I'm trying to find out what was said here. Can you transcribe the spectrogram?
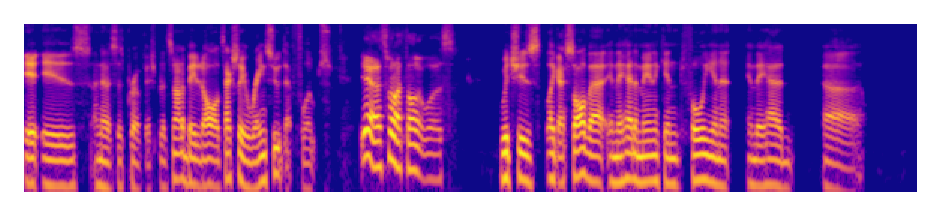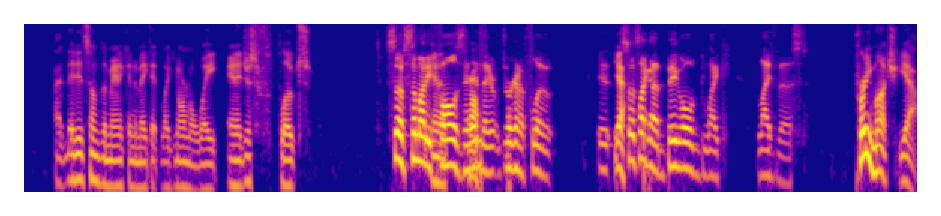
It is I know it says Profish, but it's not a bait at all. It's actually a rain suit that floats Yeah, that's what I thought it was. which is like I saw that and they had a mannequin fully in it and they had uh they did something to the mannequin to make it like normal weight and it just floats. So if somebody falls in, they're they're gonna float. It, Yeah. So it's like a big old like life vest. Pretty much, yeah.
